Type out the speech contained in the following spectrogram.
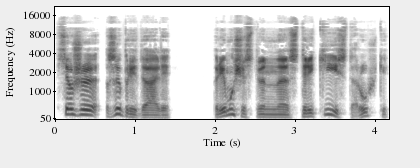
все же забредали, преимущественно старики и старушки,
